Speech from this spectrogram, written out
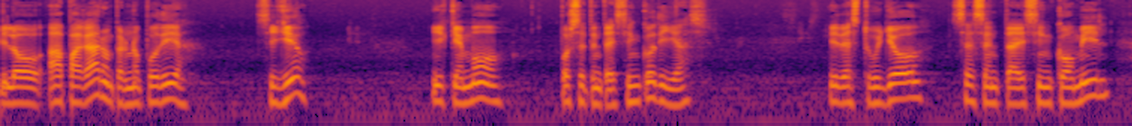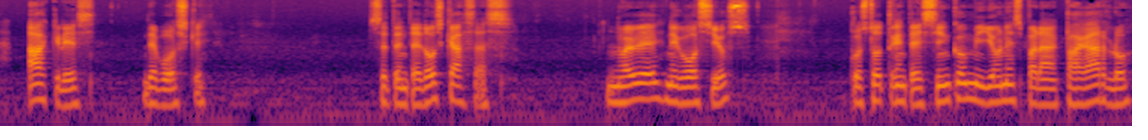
y lo apagaron pero no podía siguió y quemó por 75 días y destruyó 65 mil acres de bosque, 72 casas, 9 negocios, costó 35 millones para pagarlo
